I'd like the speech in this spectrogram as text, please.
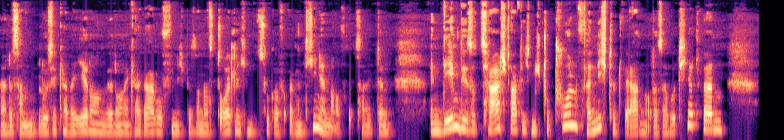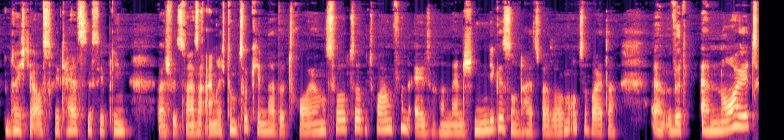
Äh, das haben Lucy Caballero und Veronica Gago, finde ich, besonders deutlich in Bezug auf Argentinien aufgezeigt. Denn indem die sozialstaatlichen Strukturen vernichtet werden oder sabotiert werden, durch die Austeritätsdisziplin, beispielsweise Einrichtungen zur Kinderbetreuung, zur, zur Betreuung von älteren Menschen, die Gesundheitsversorgung und so weiter, äh, wird erneut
